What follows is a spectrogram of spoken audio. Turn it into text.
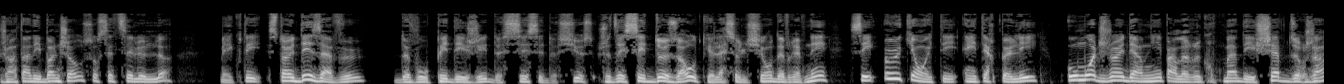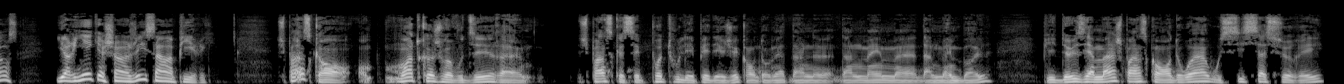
J'entends des bonnes choses sur cette cellule-là, mais écoutez, c'est un désaveu de vos PDG de CIS et de CIUS. Je veux dire, c'est deux autres que la solution devrait venir. C'est eux qui ont été interpellés au mois de juin dernier par le regroupement des chefs d'urgence. Il n'y a rien qui a changé, ça a empiré. Je pense qu'on, moi en tout cas, je vais vous dire, euh, je pense que c'est pas tous les PDG qu'on doit mettre dans le, dans le même euh, dans le même bol. Puis deuxièmement, je pense qu'on doit aussi s'assurer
